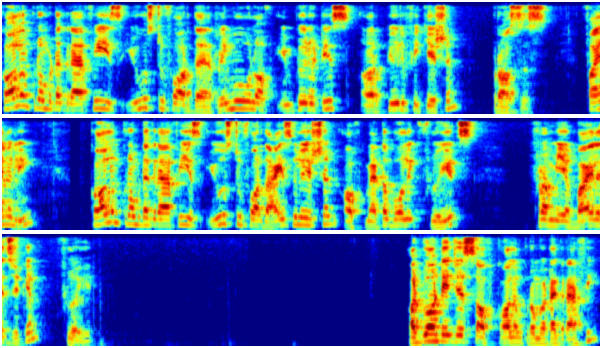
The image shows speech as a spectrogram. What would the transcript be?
Column chromatography is used for the removal of impurities or purification process. Finally, column chromatography is used for the isolation of metabolic fluids from a biological fluid. Advantages of column chromatography.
